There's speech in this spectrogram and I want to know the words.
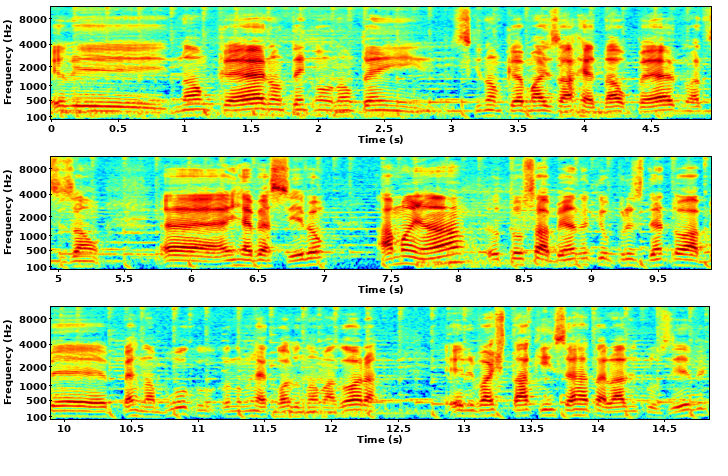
ele não quer, não tem, não tem, diz que não quer mais arredar o pé, uma decisão é, irreversível. Amanhã eu estou sabendo que o presidente da OAB Pernambuco, quando não me recordo o nome agora, ele vai estar aqui em Serra Talhada, inclusive.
